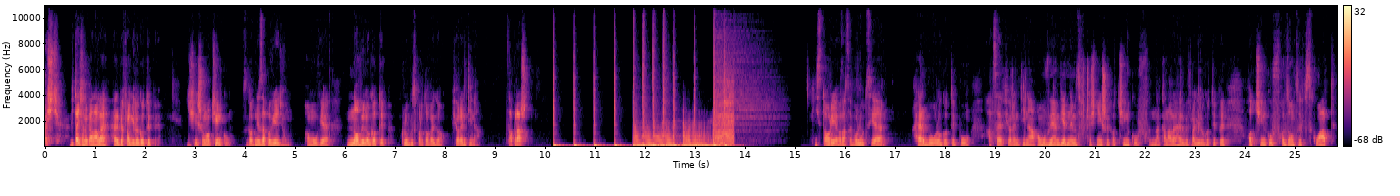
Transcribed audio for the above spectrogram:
Cześć, witajcie na kanale Herby Flagi Logotypy. W dzisiejszym odcinku, zgodnie z zapowiedzią, omówię nowy logotyp klubu sportowego Fiorentina. Zapraszam. Historię oraz ewolucję herbu, logotypu AC Fiorentina omówiłem w jednym z wcześniejszych odcinków na kanale Herby Flagi Logotypy, odcinków wchodzących w skład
